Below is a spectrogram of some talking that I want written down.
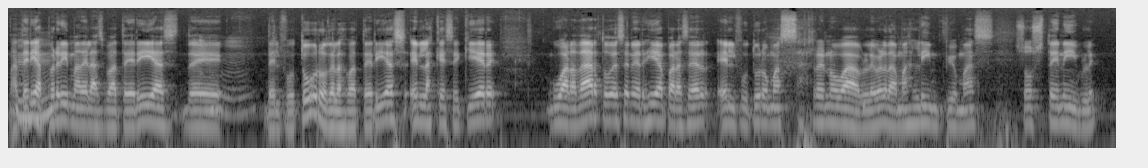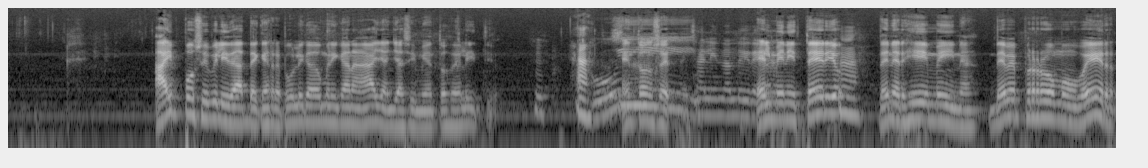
materia prima de las baterías de, del futuro, de las baterías en las que se quiere guardar toda esa energía para hacer el futuro más renovable, ¿verdad? Más limpio, más sostenible. Hay posibilidad de que en República Dominicana hayan yacimientos de litio. Ah. Entonces, el Ministerio Ah. de Energía y Minas debe promover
